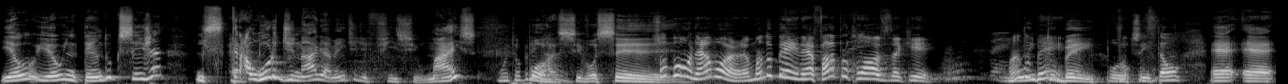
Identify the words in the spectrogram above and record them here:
E eu, e eu entendo que seja extraordinariamente difícil, mas, Muito obrigado. porra, se você... Sou bom, né, amor? Eu mando bem, né? Fala pro Clóvis aqui. Mando Muito bem. bem, putz. Então, é, é,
